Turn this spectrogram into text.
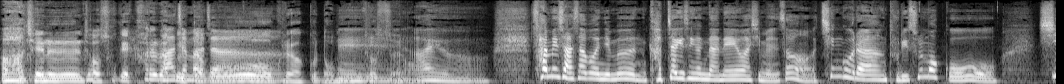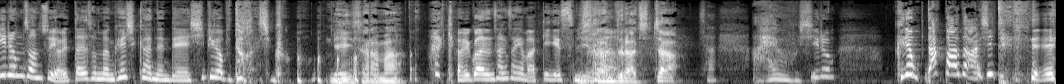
아, 쟤는 저 속에 칼을 갖고 맞아, 있다고. 맞아. 그래갖고 너무 네. 힘들었어요. 아유. 3244번님은 갑자기 생각나네요 하시면서 친구랑 둘이 술 먹고 씨름 선수 15명 회식하는데 시비가 붙어가지고 예, 이 사람아. 결과는 상상에 이 맡기겠습니다. 사람들아, 진짜. 자, 아유, 씨름. 그냥 딱 봐도 아실 텐데.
